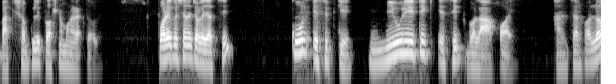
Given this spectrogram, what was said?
বাকি সবগুলি প্রশ্ন মনে রাখতে হবে। পরের কোয়েশনে চলে যাচ্ছি। কোন অ্যাসিডকে মিউরিয়েটিক অ্যাসিড বলা হয়? আনসার হলো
